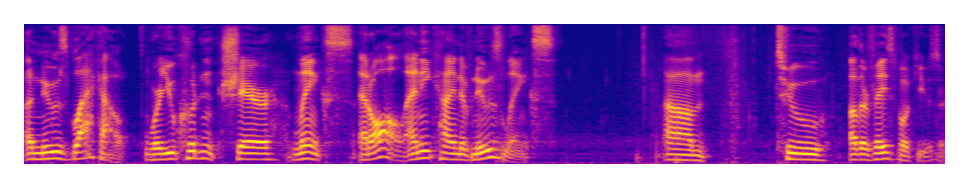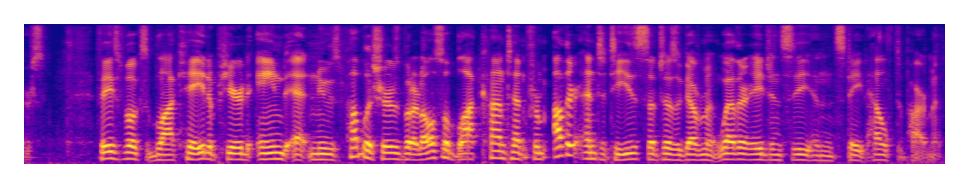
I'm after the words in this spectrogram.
a news blackout where you couldn't share links at all, any kind of news links, um, to other Facebook users. Facebook's blockade appeared aimed at news publishers, but it also blocked content from other entities such as a government weather agency and state health department.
